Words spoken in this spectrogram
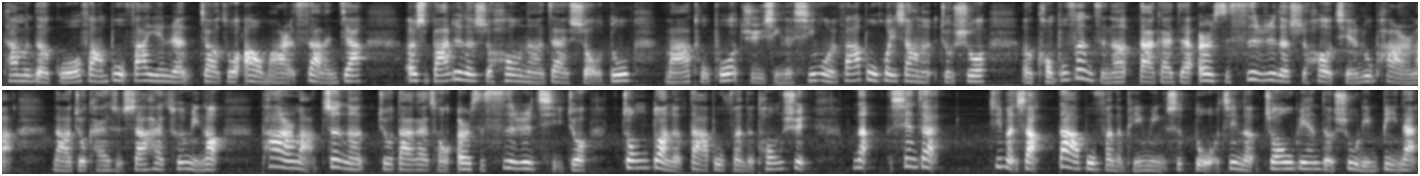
他们的国防部发言人叫做奥马尔·萨兰加，二十八日的时候呢，在首都马土坡举行的新闻发布会上呢，就说，呃，恐怖分子呢，大概在二十四日的时候潜入帕尔马，那就开始杀害村民了。帕尔马镇呢，就大概从二十四日起就中断了大部分的通讯。那现在基本上大部分的平民是躲进了周边的树林避难。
